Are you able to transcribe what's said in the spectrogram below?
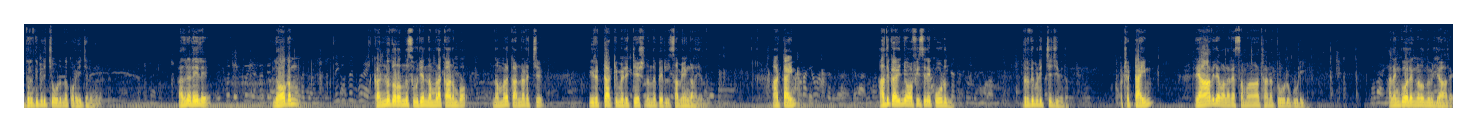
ധൃതി പിടിച്ചോടുന്ന കുറേ ജനങ്ങൾ അതിനിടയിൽ ലോകം കണ്ണു തുറന്ന് സൂര്യൻ നമ്മളെ കാണുമ്പോൾ നമ്മൾ കണ്ണടച്ച് ഇരുട്ടാക്കി മെഡിറ്റേഷൻ എന്ന പേരിൽ സമയം കളയുന്നു. ആ ടൈം അത് കഴിഞ്ഞ് ഓഫീസിലേക്ക് ഓടുന്നു. ധൃതി പിടിച്ച ജീവിതം. പക്ഷെ ടൈം രാവിലെ വളരെ സമാധാനത്തോടുകൂടി അലങ്കോലങ്ങളൊന്നുമില്ലാതെ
